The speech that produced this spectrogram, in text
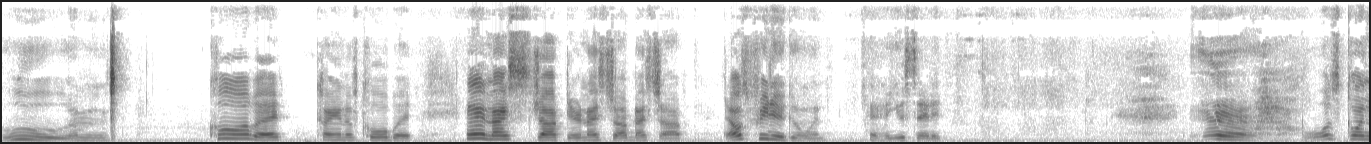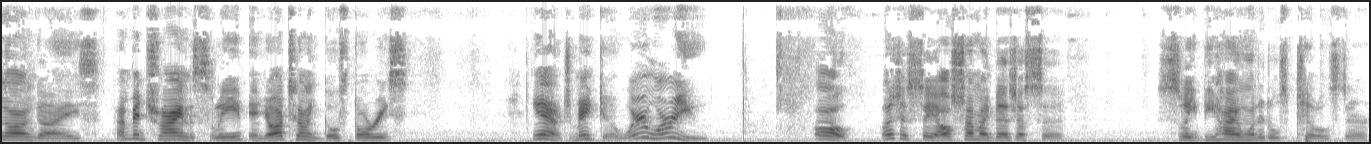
Ooh, um, cool, but kind of cool, but yeah, nice job there, nice job, nice job. That was pretty good one. you said it. What's going on, guys? I've been trying to sleep, and y'all telling ghost stories. Yeah, Jamaica, where were you? Oh, let's just say I'll try my best just to sleep behind one of those pillows there.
